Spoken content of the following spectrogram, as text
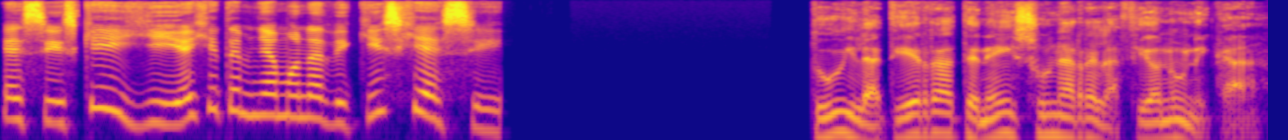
Εσείς και η Γη έχετε μια μοναδική σχέση. Tú y la Tierra tenéis una relación única.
